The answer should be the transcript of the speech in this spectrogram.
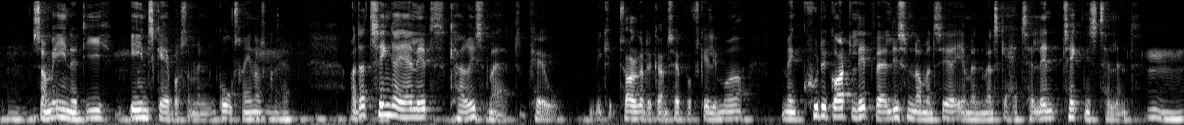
mm. som en af de mm. egenskaber, som en god træner skulle have. Og der tænker jeg lidt, karisma kan jo, vi tolker det garanteret på forskellige måder, men kunne det godt lidt være ligesom når man siger, at man skal have talent, teknisk talent. Mm.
